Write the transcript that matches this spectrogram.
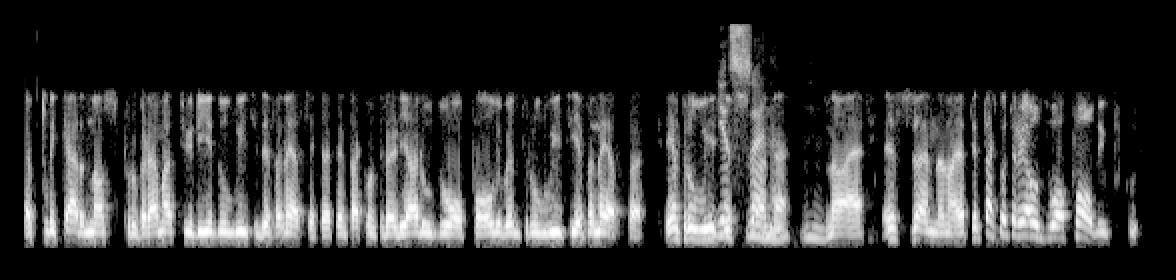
aplicar no nosso programa a teoria do Luís e da Vanessa, que é tentar contrariar o duopólio entre o Luís e a Vanessa, entre o Luís e, e a, Susana, Susana uhum. não é? A Susana, não é? Tentar contrariar o duopólio, porque...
